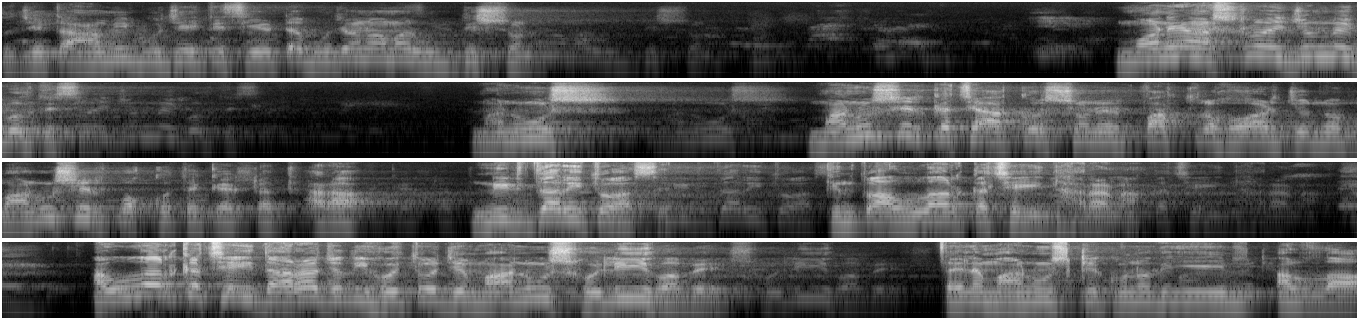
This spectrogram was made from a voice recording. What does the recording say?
তো যেটা আমি বুঝাইতেছি, এটা বোঝানো আমার উদ্দেশ্য না। মনে আসলো এই জন্যই বলতেছি। মানুষ, মানুষের কাছে আকর্ষণের পাত্র হওয়ার জন্য মানুষের পক্ষ থেকে একটা ধারা নির্ধারিত আছে। কিন্তু আল্লাহর কাছে এই ধারা না। আল্লাহর কাছে এই ধারা যদি হইতো যে মানুষ হইলেই হবে, তাইলে মানুষকে কোনোদিন আল্লাহ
